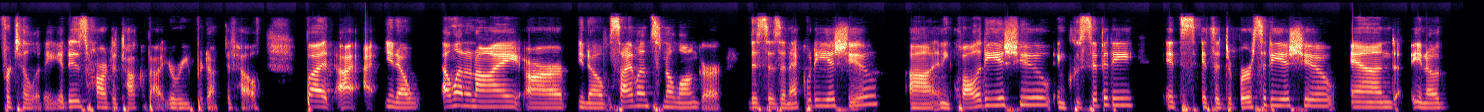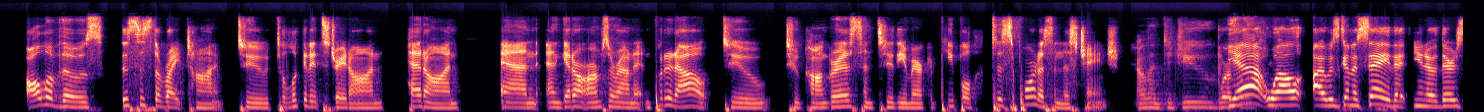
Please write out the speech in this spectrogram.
fertility. It is hard to talk about your reproductive health. But I, I you know, Ellen and I are, you know, silence no longer. This is an equity issue uh, an equality issue, inclusivity. It's it's a diversity issue, and you know all of those. This is the right time to to look at it straight on, head on, and and get our arms around it and put it out to to Congress and to the American people to support us in this change. Ellen, did you? yeah, well, I was going to say that you know there's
